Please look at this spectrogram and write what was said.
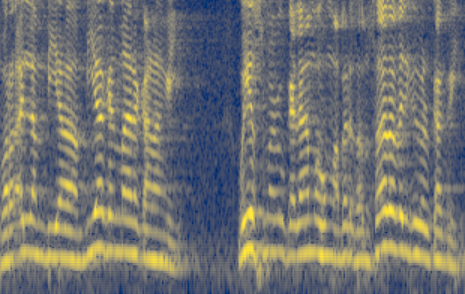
വറഅൽ അംബിയ അംബിയാക്കന്മാരെ കാണാൻ കഴിയും. വയസ്മഴു കലാമഹും അവരെ സംസാരം അവർക്ക് കേൾക്കാൻ കഴിയും.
